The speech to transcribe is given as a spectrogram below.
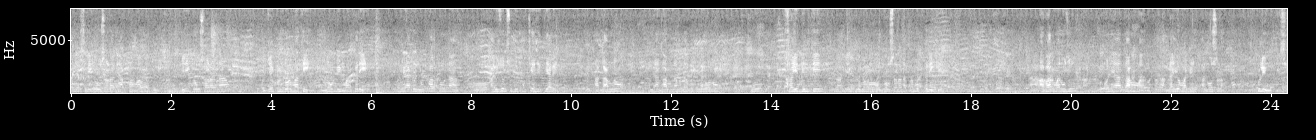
અને શ્રી ગૌશાળાને આપવામાં આવ્યું હતું. એ ગૌશાળાના જે ભંડોળમાંથી નવનિર્માણ કરી અને આજે લોકાર્પણના આયોજન સુધી પહોંચ્યા છે ત્યારે આ ગામનો અને આ ગામના બધા વતનીઓનો હું શહીદ દિલથી ગૌશાળાના પ્રમુખ તરીકે આભાર માનું છું અને આ ગામમાં ગાયો માટે આ ગૌશાળા ખુલ્લી મૂકી છે.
